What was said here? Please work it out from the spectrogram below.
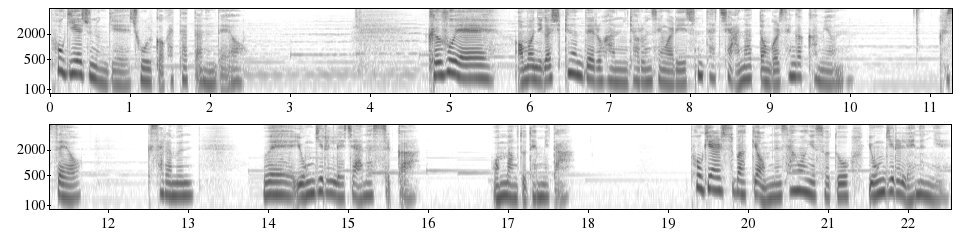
포기해 주는 게 좋을 것 같았다는데요. 그 후에 어머니가 시키는 대로 한 결혼 생활이 순탄치 않았던 걸 생각하면 글쎄요. 그 사람은 왜 용기를 내지 않았을까 원망도 됩니다. 포기할 수밖에 없는 상황에서도 용기를 내는 일.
